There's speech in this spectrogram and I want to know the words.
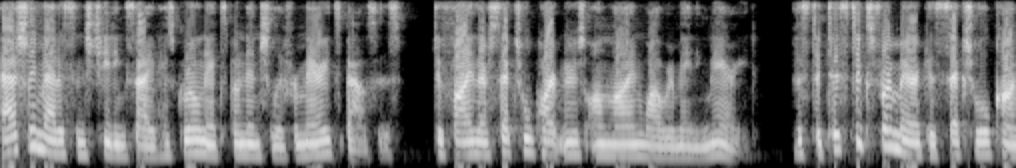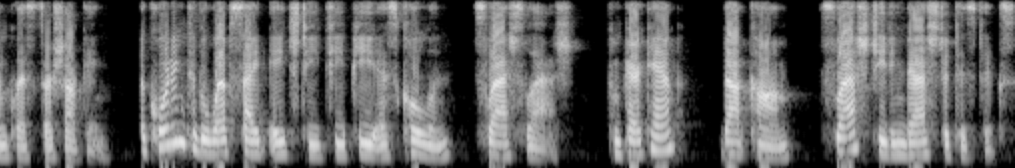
Ashley Madison's cheating site has grown exponentially for married spouses to find their sexual partners online while remaining married. The statistics for America's sexual conquests are shocking. According to the website https colon slash slash comparecamp.com slash cheating dash statistics,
